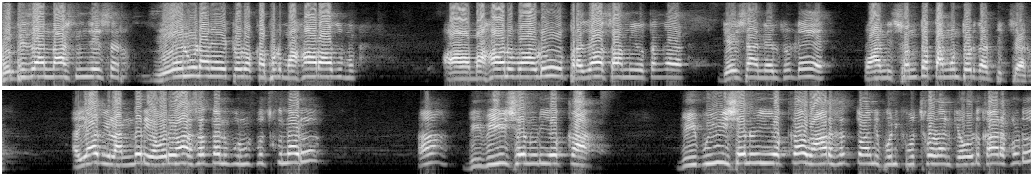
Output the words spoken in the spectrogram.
బుద్ధిజాన్ని నాశనం చేశారు. వేణుడు అనేటోడు ఒకప్పుడు మహారాజు ఆ మహానుభావుడు ప్రజాస్వామ్యయుతంగా దేశాన్ని వెళ్తుంటే వాడిని సొంత తమ్ముతో తప్పించారు అయ్యా వీళ్ళందరూ ఎవరి వారసత్వాన్ని పుచ్చుకున్నారు విభీషణుడి యొక్క విభీషణుడి యొక్క వారసత్వాన్ని పునికిపుచ్చుకోవడానికి ఎవడు కారకుడు?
